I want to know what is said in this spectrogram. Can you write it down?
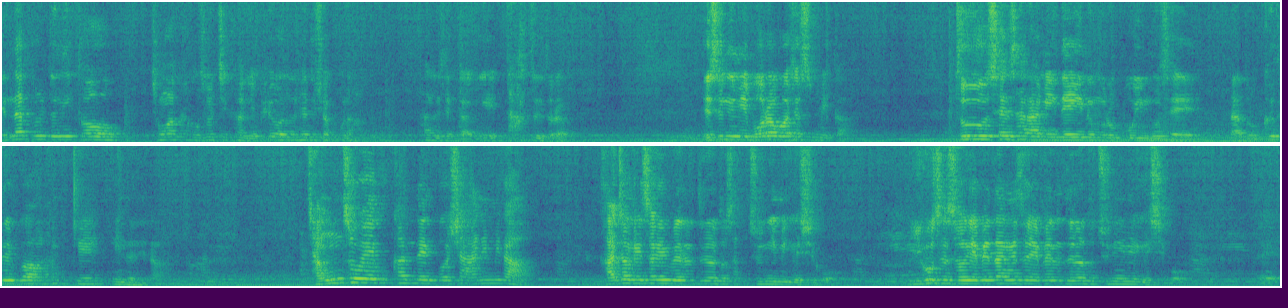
옛날 분들이 더 정확하고 솔직하게 표현을 해두셨구나. 하는 생각이 딱 들더라고요. 예수님이 뭐라고 하셨습니까? 두 세 사람이 내 이름으로 모인 곳에 나도 그들과 함께 있느니라. 장소에 국한된 것이 아닙니다. 가정에서 예배를 드려도 사- 주님이 계시고 이곳에서 예배당에서 예배를 드려도 주님이 계시고 예.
